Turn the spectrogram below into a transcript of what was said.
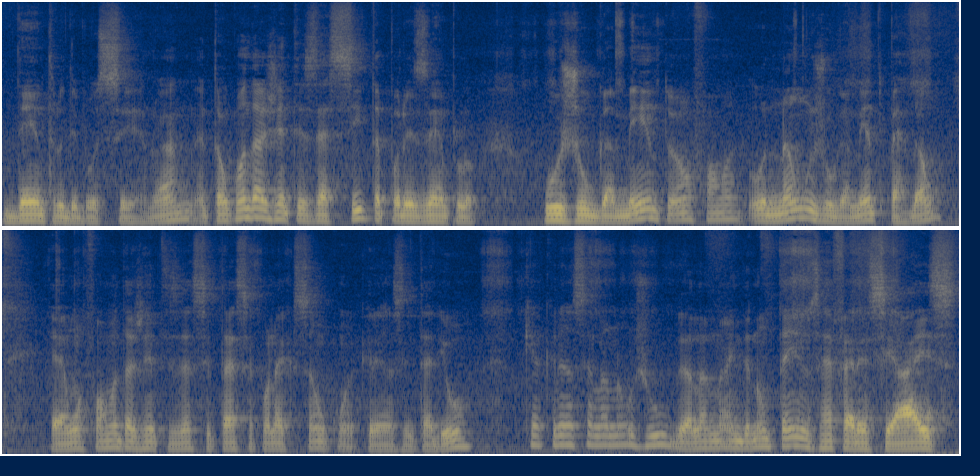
dentro de você. Não é? Então, quando a gente exercita, por exemplo, o julgamento, é uma forma, o não julgamento, perdão, é uma forma da gente exercitar essa conexão com a criança interior, que a criança ela não julga, ela ainda não tem os referenciais,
